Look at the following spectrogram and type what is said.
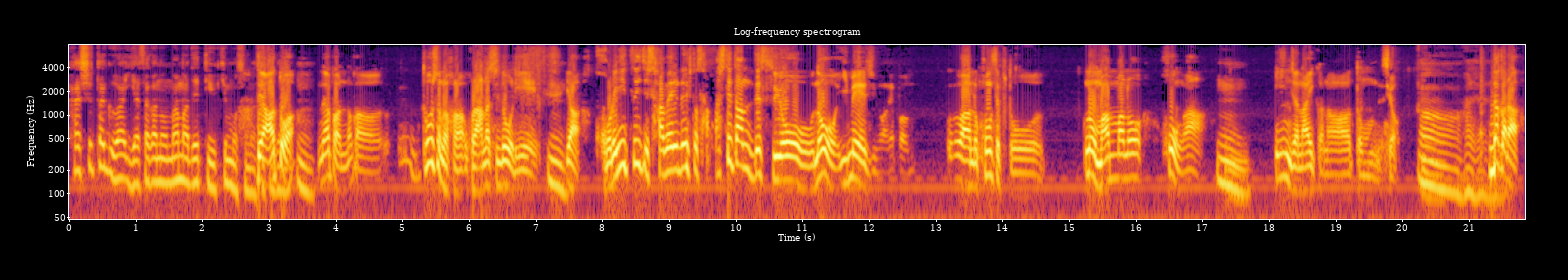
ハッシュタグはイヤサガのままでっていう気もしますけで、ど。あとは、うん。やっぱなんか、当初のはこれ話通り、いうん。や、これについて喋れる人探してたんですよ、のイメージが、やっぱ、あの、コンセプトのまんまの方がうん。いいんじゃないかなと思うんですよ。ああ、はいはい。だから、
